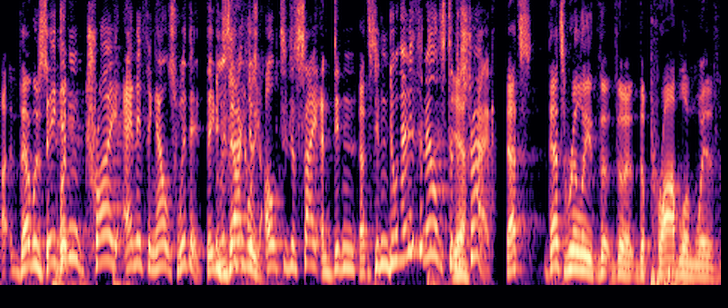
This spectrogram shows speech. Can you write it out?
I- that was. They but- didn't try anything else with it. They Exactly. literally just altered the site and didn't That's- didn't do anything else to Yeah. distract. That's that's really the the the problem with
